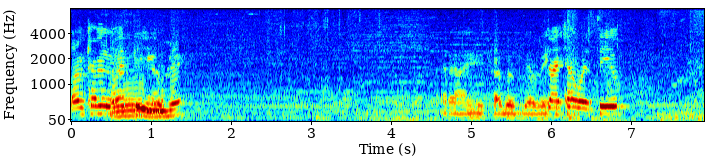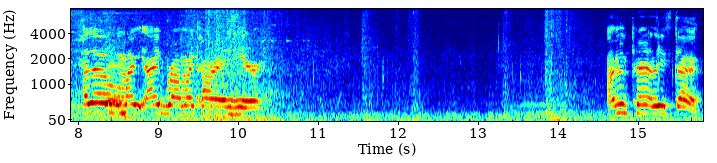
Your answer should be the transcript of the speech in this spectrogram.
I'm coming Oh, with you. remember? I don't know, he's probably over Can I come with you? Hello, my I brought my car in here. I'm currently stuck.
